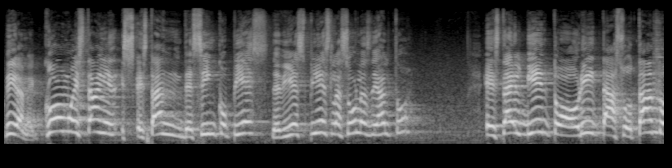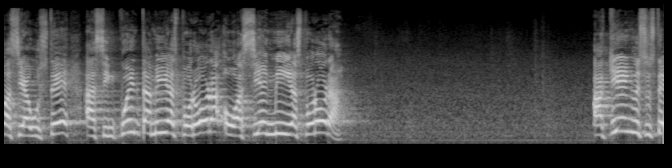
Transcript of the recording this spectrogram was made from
Dígame, ¿cómo están? ¿Están de cinco pies, de diez pies las olas de alto? ¿Está el viento ahorita azotando hacia usted a 50 millas por hora o a 100 millas por hora? ¿A quién es usted?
